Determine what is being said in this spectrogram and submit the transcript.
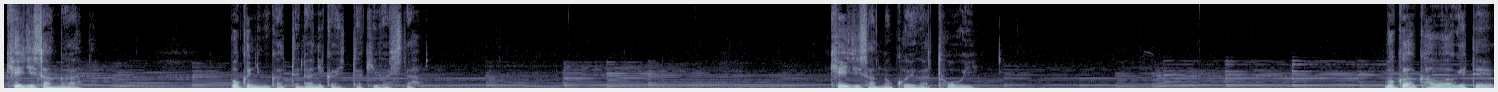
刑事さんが僕に向かって何か言った気がした。刑事さんの声が遠い。僕は顔を上げて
